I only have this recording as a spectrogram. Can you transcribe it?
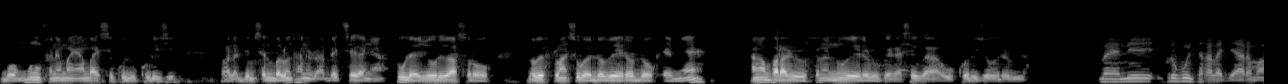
bon minnu fana ma ɲi an b'a essayer k'olu corriger voilà denmisɛnnin ballon tan de don a bɛɛ tɛ se ka ɲa tous les jours i b'a sɔrɔ dɔ bɛ flancher ou bien dɔ bɛ erreur dɔw kɛ mais an ka baara de don fana n'u ye erreur kɛ ka se ka u corriger o erreur la mais ni groupe in ta k'a lajɛ Adama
